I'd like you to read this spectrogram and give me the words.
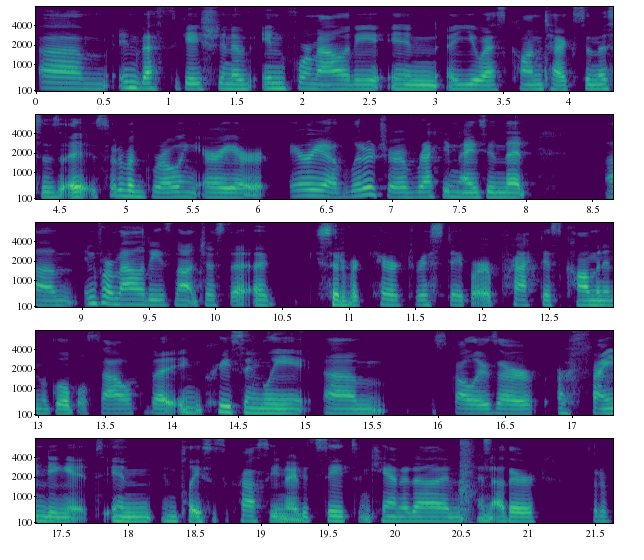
um, investigation of informality in a U.S. context, and this is a, sort of a growing area area of literature of recognizing that um, informality is not just a, a, sort of a characteristic or a practice common in the global South, but increasingly um, scholars are are finding it in in places across the United States and Canada and, and other sort of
